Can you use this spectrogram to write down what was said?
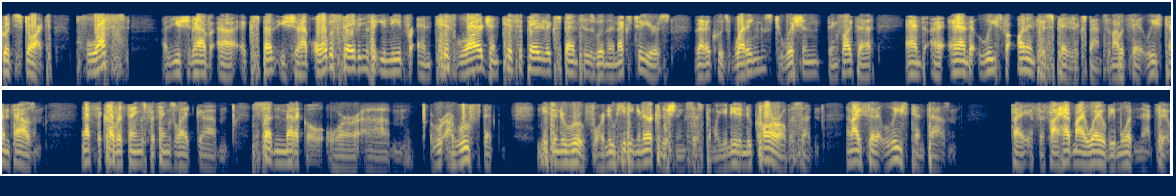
good start. Plus you should have uh, expense. You should have all the savings that you need for antis- large anticipated expenses within the next two years. That includes weddings, tuition, things like that, and uh, and at least for unanticipated expense. And I would say at least ten thousand. That's to cover things for things like um, sudden medical or um, a roof that needs a new roof or a new heating and air conditioning system or you need a new car all of a sudden. And I said at least ten thousand. If I if, if I had my way, it would be more than that too.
